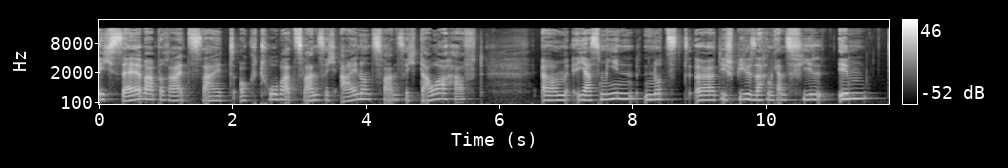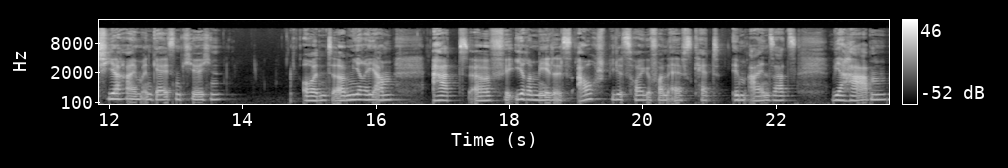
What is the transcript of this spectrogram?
Ich selber bereits seit Oktober 2021 dauerhaft. Ähm, Jasmin nutzt äh, die Spielsachen ganz viel im Tierheim in Gelsenkirchen. Und äh, Miriam hat äh, für ihre Mädels auch Spielzeuge von Elfscat im Einsatz. Wir haben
